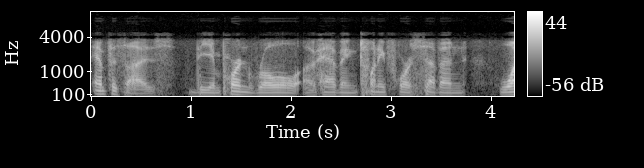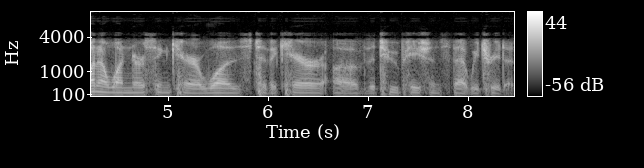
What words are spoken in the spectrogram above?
emphasize the important role of having 24-7 one-on-one nursing care was to the care of the two patients that we treated,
